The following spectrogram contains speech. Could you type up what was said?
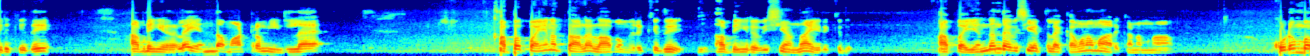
இருக்குது. அப்படிங்கிறதுல எந்த மாற்றமும் இல்லை. அப்போ பயணத்தால் லாபம் இருக்குது அப்படிங்கிற விஷயம்தான் இருக்குது. அப்போ எந்தெந்த விஷயத்தில் கவனமாக இருக்கணும்னா குடும்ப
